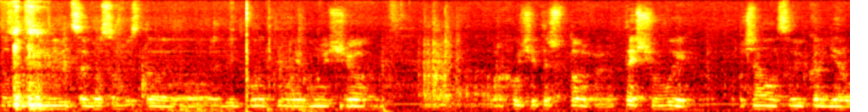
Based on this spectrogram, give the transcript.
дозвольте мені від себе особисто, від колективу, я думаю, що е, враховуючи те, що, те, що ви починали свою кар'єру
